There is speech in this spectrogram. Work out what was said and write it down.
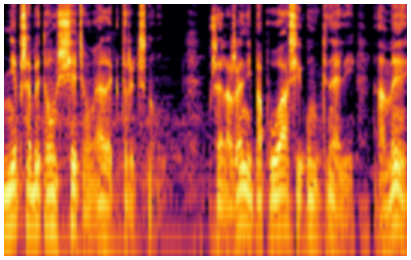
nieprzebytą siecią elektryczną. Przerażeni papułasi umknęli, a my,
